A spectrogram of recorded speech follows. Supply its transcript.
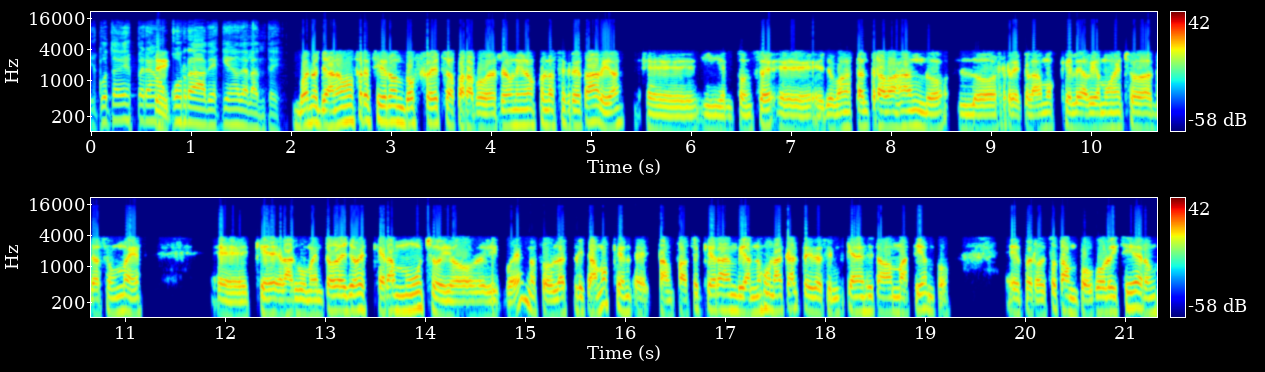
¿Y qué ustedes esperan Sí. ocurra de aquí en adelante? Bueno, ya nos ofrecieron dos fechas para poder reunirnos con la secretaria eh, y entonces eh, ellos van a estar trabajando los reclamos que le habíamos hecho desde hace un mes, eh, que el argumento de ellos es que eran muchos y, yo, y bueno, nosotros le explicamos que eh, tan fácil que era enviarnos una carta y decir que necesitaban más tiempo, eh, pero eso tampoco lo hicieron.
